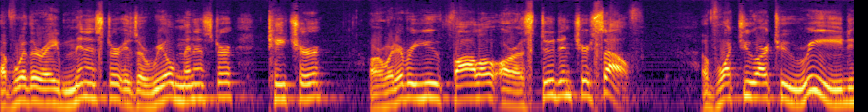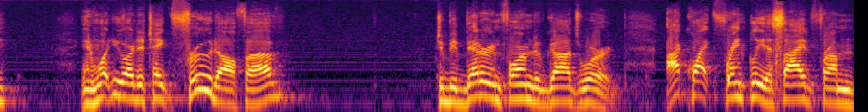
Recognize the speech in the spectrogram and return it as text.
of whether a minister is a real minister, teacher, or whatever you follow, or a student yourself, of what you are to read and what you are to take fruit off of to be better informed of God's Word. I quite frankly, aside from,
